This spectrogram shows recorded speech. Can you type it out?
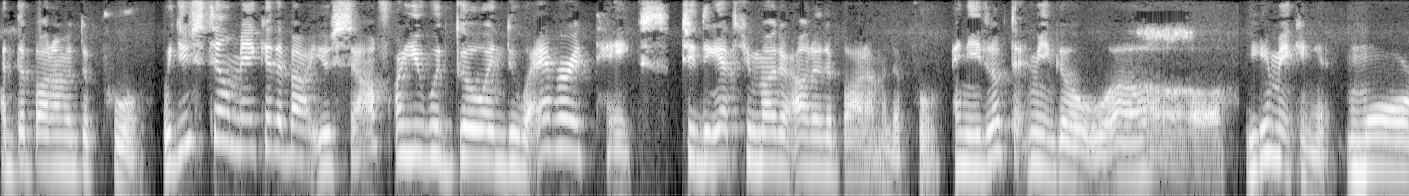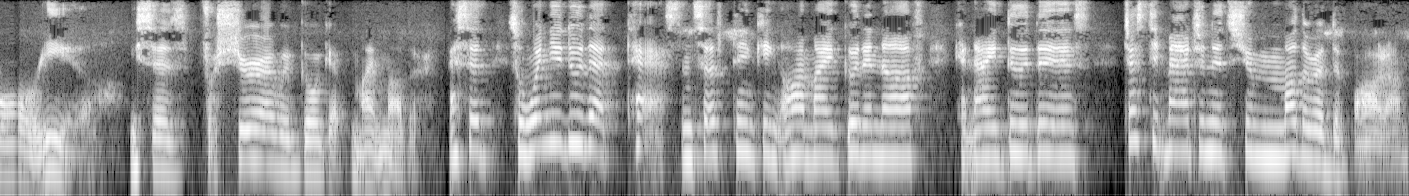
at the bottom of the pool. Would you still make it about yourself, or you would go and do whatever it takes to get your mother out of the bottom of the pool? And he looked at me and go, Whoa, you're making it more real. He says, For sure, I would go get my mother. I said, So when you do that test, instead of thinking, Oh, am I good enough? Can I do this? Just imagine it's your mother at the bottom.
